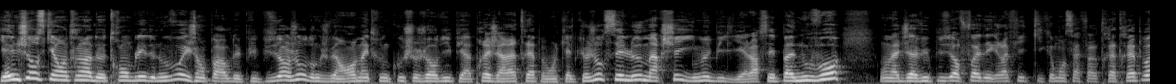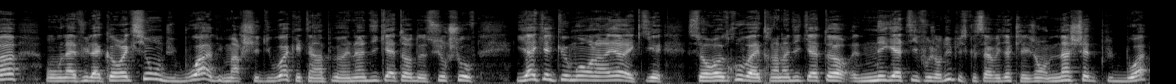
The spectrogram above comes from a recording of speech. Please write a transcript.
Il y a une chose qui est en train de trembler de nouveau et j'en parle depuis plusieurs jours, donc je vais en remettre une couche aujourd'hui puis après j'arrêterai pendant quelques jours, c'est le marché immobilier. Alors c'est pas nouveau, on a déjà vu plusieurs fois des graphiques qui commencent à faire très très peur, on a vu la correction du bois, du marché du bois qui était un peu un indicateur de surchauffe il y a quelques mois en arrière et qui se retrouve à être un indicateur négatif aujourd'hui puisque ça veut dire que les gens n'achètent plus de bois.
